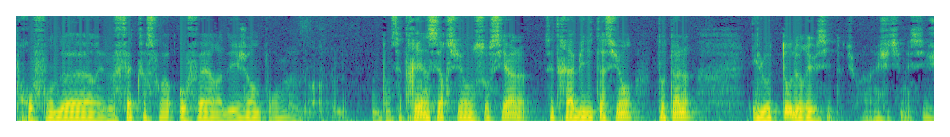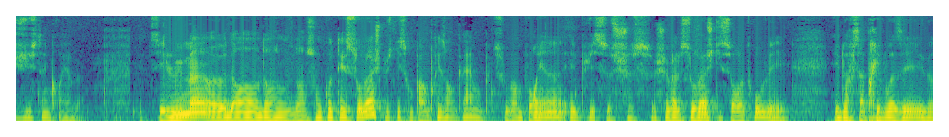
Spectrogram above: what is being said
profondeur et le fait que ça soit offert à des gens pour dans cette réinsertion sociale, cette réhabilitation totale, et le taux de réussite. Tu vois. J'ai dit, mais c'est juste incroyable. C'est l'humain euh, dans, dans, dans son côté sauvage, puisqu'ils sont pas en prison quand même souvent pour rien, et puis ce, ce cheval sauvage qui se retrouve et ils doivent s'apprivoiser. ouais.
